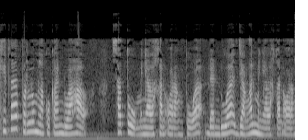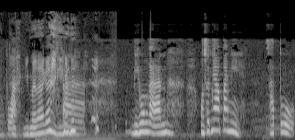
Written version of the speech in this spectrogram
Kita perlu melakukan dua hal satu menyalahkan orang tua dan dua jangan menyalahkan orang tua. Hah, gimana kan? Gimana? Nah, bingung kan? Maksudnya apa nih? Satu,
